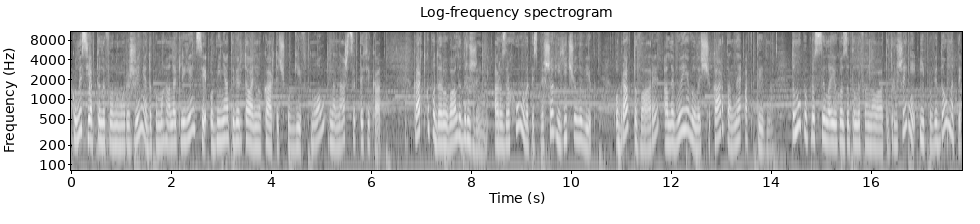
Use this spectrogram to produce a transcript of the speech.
Колись я в телефонному режимі допомагала клієнтці обміняти віртуальну карточку Gift Mall на наш сертифікат. Картку подарували дружині, а розраховуватись прийшов її чоловік. Обрав товари, але виявилось, що карта не активна. Тому попросила його зателефонувати дружині і повідомити,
